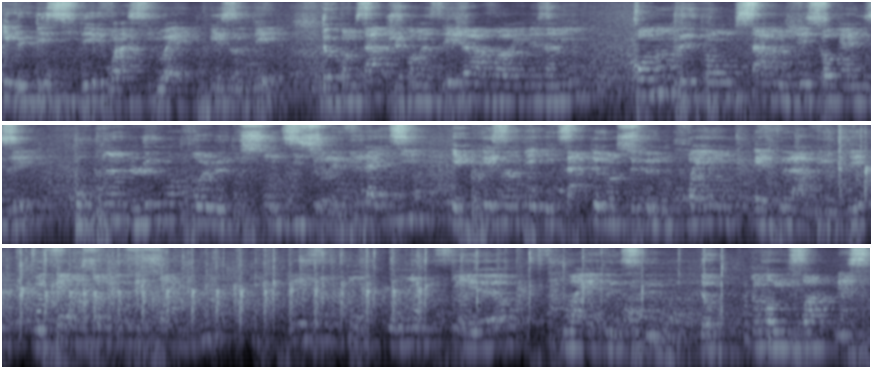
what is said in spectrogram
et de décider voilà ce qui doit être présenté. Donc comme ça, je commence déjà à voir avec mes amis comment peut-on s'arranger, s'organiser pour prendre le contrôle de tout ce qu'on dit sur les villes d'Haïti et présenter exactement ce que nous croyons être la vérité et faire en sorte que ce soit nous qui présentons au monde extérieur doit être ici. Donc, encore une fois, merci.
